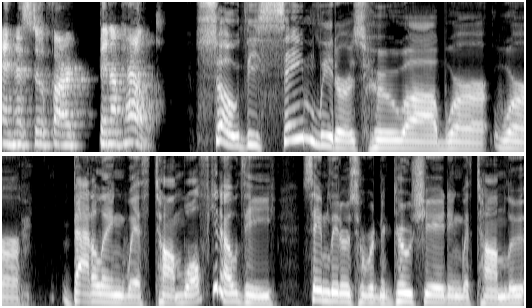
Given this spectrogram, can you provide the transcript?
and has so far been upheld. So the same leaders who uh, were were battling with Tom Wolf, you know, the same leaders who were negotiating with Tom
